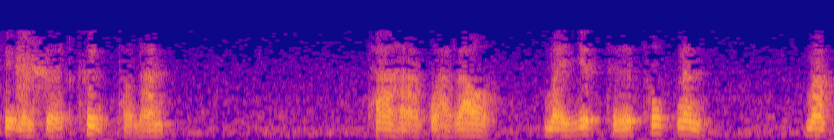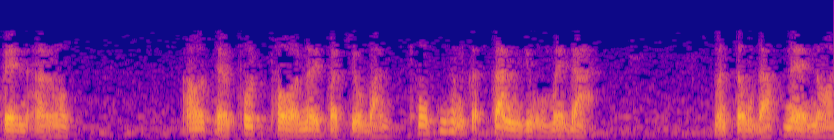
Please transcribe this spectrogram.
ที่มันเกิดขึ้นเท่านั้น ถ้าหากว่าเราไม่ยึดถือทุกข์นั้นมาเป็นอารมณ์ เอาแต่พุทโธในปัจจุบัน ทุกนั้นก็ตั้งอยู่ไม่ได้ มันต้องดับแน่นอน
